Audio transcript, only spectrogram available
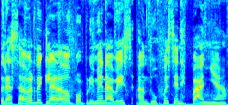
tras haber declarado por primera vez ante un juez en España.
